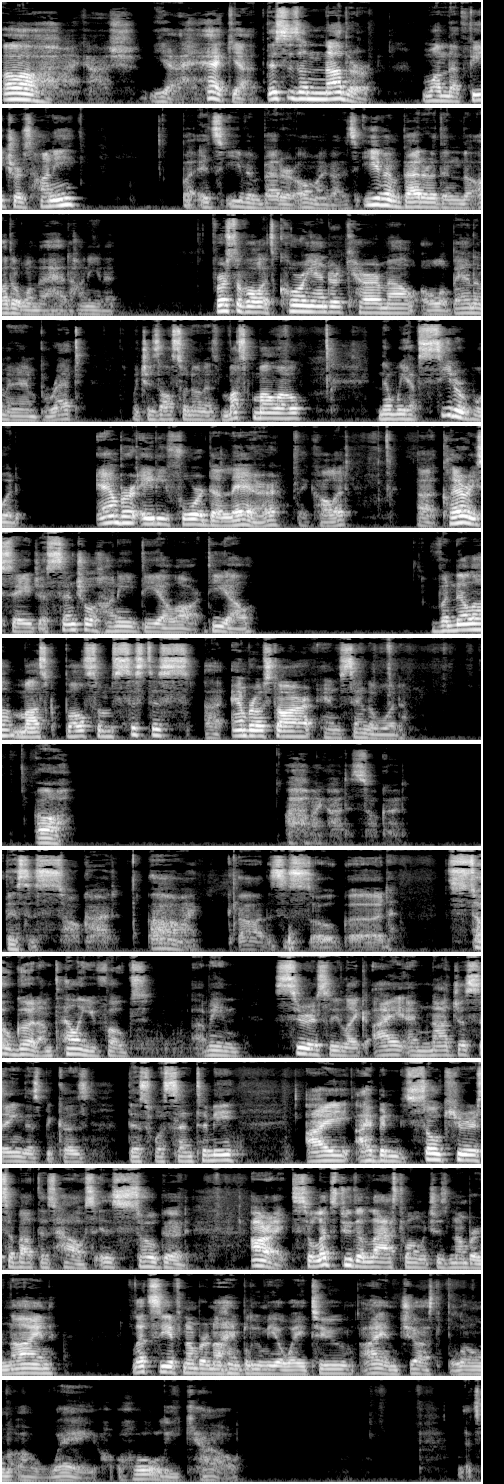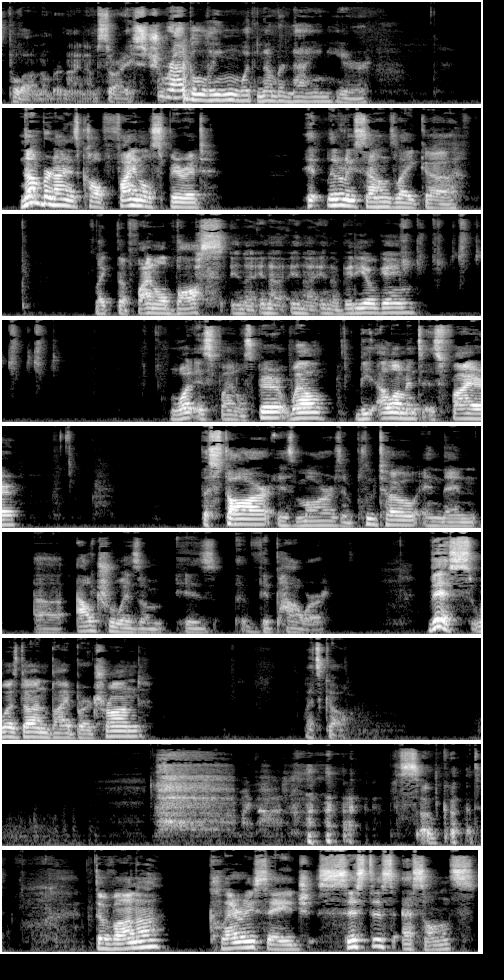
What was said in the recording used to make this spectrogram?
Oh my gosh. Yeah, heck yeah. This is another one that features honey but it's even better. Oh my God, it's even better than the other one that had honey in it. First of all, it's coriander, caramel, olibanum, and ambrette, which is also known as muskmallow. And then we have cedarwood, amber 84 de they call it, uh, clary sage, essential honey DLR, DL, vanilla, musk, balsam, cistus, uh, ambrostar, and sandalwood. Oh, Oh my God, it's so good. This is so good. Oh my God, this is so good. so good, I'm telling you folks. I mean, seriously, like I am not just saying this because this was sent to me. I, I've been so curious about this house. It is so good. All right, so let's do the last one, which is number nine. Let's see if number nine blew me away too. I am just blown away. Holy cow. Let's pull out number nine. I'm sorry, struggling with number nine here. Number nine is called Final Spirit. It literally sounds like uh, like the final boss in a in a in a in a video game. What is Final Spirit? Well, the element is fire. The star is Mars and Pluto, and then uh, altruism is the power. This was done by Bertrand. Let's go. Oh my God. so good. Davana, Clary Sage, Cistus Essence,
